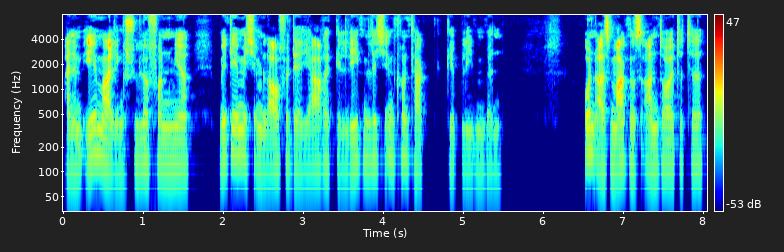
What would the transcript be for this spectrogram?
einem ehemaligen Schüler von mir, mit dem ich im Laufe der Jahre gelegentlich in Kontakt geblieben bin. Und als Magnus andeutete,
